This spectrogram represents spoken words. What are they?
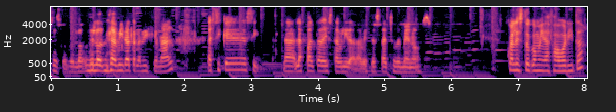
pues la vida tradicional. Así que sí, la, falta de estabilidad a veces está hecho de menos. ¿Cuál es tu comida favorita?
